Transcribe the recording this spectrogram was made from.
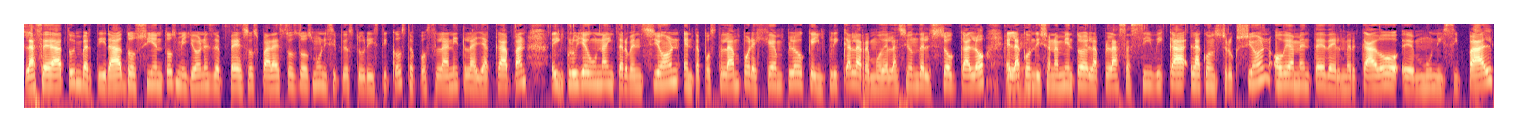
La SEDATU invertirá 200 millones de pesos para estos dos municipios turísticos, Tepoztlán y Tlayacapan. E incluye una intervención en Tepoztlán, por ejemplo, que implica la remodelación del Zócalo, el acondicionamiento de la plaza cívica, la construcción, obviamente, del mercado eh, municipal,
